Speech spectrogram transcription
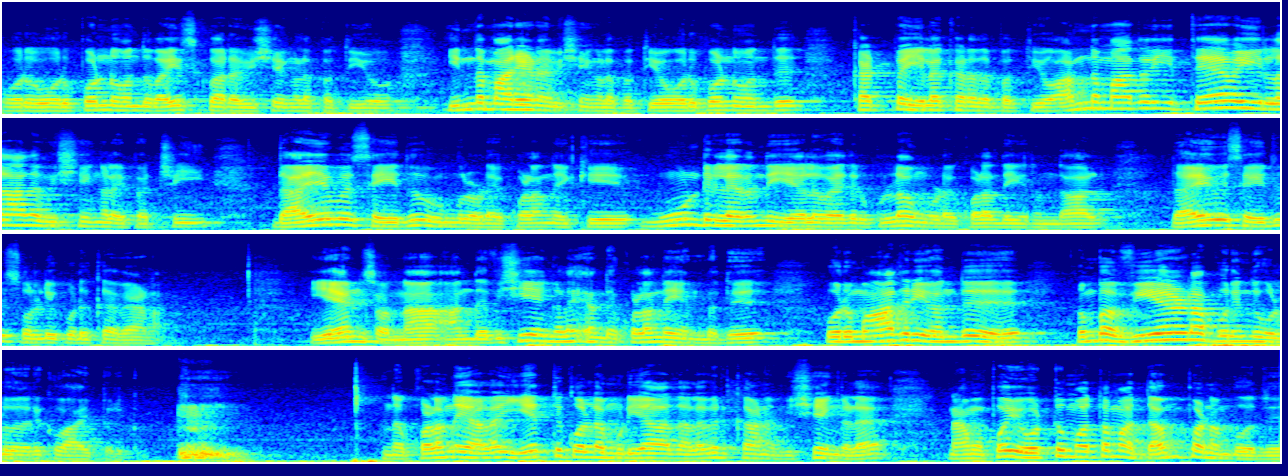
ஒரு ஒரு பொண்ணு வந்து வயசுக்கு வர விஷயங்களை பற்றியோ இந்த மாதிரியான விஷயங்களை பற்றியோ ஒரு பொண்ணு வந்து கற்பை இழக்கிறத பற்றியோ அந்த மாதிரி தேவையில்லாத விஷயங்களை பற்றி தயவு செய்து உங்களுடைய குழந்தைக்கு மூன்றிலிருந்து ஏழு வயதிற்குள்ளே உங்களுடைய குழந்தை இருந்தால் தயவு செய்து சொல்லிக் கொடுக்க வேணாம். ஏன்னு சொன்னால் அந்த விஷயங்களை அந்த குழந்தை என்பது ஒரு மாதிரி வந்து ரொம்ப வியர்டாக புரிந்து கொள்வதற்கு வாய்ப்பு இருக்குது அந்த குழந்தையால் ஏற்றுக்கொள்ள முடியாத அளவிற்கான விஷயங்களை நாம் போய் ஒட்டுமொத்தமாக தம் பண்ணும்போது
